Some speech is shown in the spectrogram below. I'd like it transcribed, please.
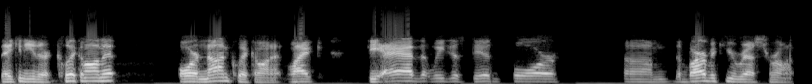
They can either click on it or non click on it. Like the ad that we just did for um, the barbecue restaurant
